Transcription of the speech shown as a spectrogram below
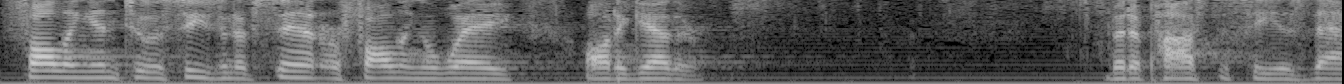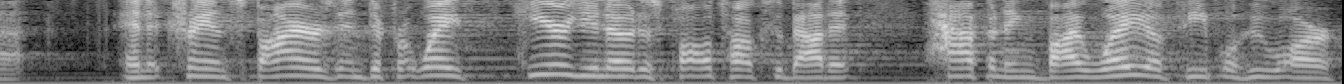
falling into a season of sin or falling away altogether. But apostasy is that. And it transpires in different ways. Here, you notice Paul talks about it happening by way of people who are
